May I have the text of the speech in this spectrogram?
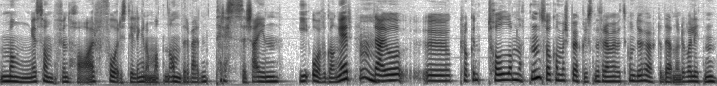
mange samfunn har forestillinger om at den andre verden presser seg inn i overganger. Det er jo uh, klokken tolv om natten, så kommer spøkelsene frem. Jeg vet ikke om du hørte det når du var liten?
